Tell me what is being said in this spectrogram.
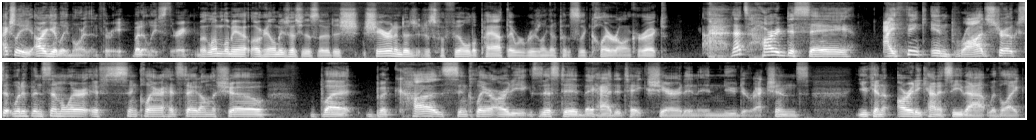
Actually, arguably more than three, but at least three. But let, let me okay. Let me just ask you this though: Does Sh- Sheridan does it just fulfill the path they were originally going to put Sinclair on? Correct. That's hard to say. I think in broad strokes it would have been similar if Sinclair had stayed on the show, but because Sinclair already existed, they had to take Sheridan in new directions. You can already kind of see that with like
